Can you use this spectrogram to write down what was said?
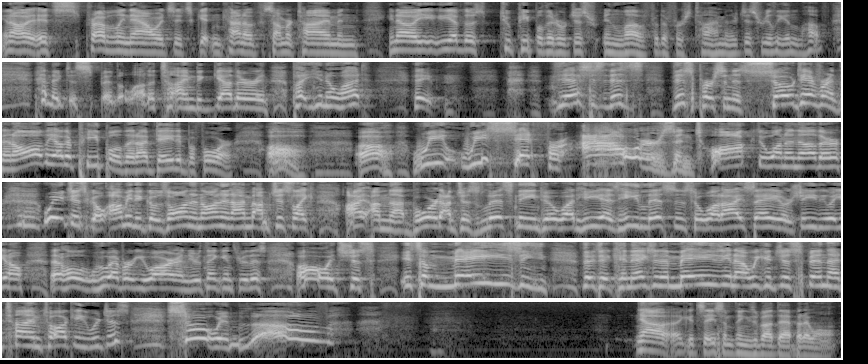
you, know, it's probably now it's it's getting kind of summertime, and you know, you, you have those two people that are just in love for the first time, and they're just really in love, and they just spend a lot of time together. And but you know what? They this is this this person is so different than all the other people that I've dated before. Oh, Oh, we we sit for hours and talk to one another. We just go. I mean, it goes on and on, and I'm I'm just like I I'm not bored. I'm just listening to what he has. He listens to what I say or she. You know that whole whoever you are, and you're thinking through this. Oh, it's just it's amazing the, the connection. Amazing how we can just spend that time talking. We're just so in love. Now, I could say some things about that, but I won't.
